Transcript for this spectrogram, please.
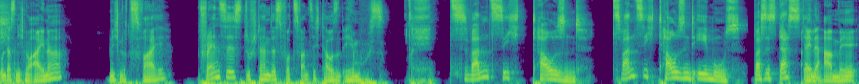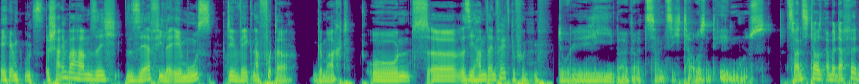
Und das nicht nur einer, nicht nur zwei. Francis, du standest vor 20.000 Emus. 20.000. 20.000 Emus. Was ist das denn? Eine Armee Emus. Scheinbar haben sich sehr viele Emus den Weg nach Futter gemacht. Und äh, sie haben dein Feld gefunden. Du lieber Gott, 20.000 Emus. 20.000, aber dafür,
